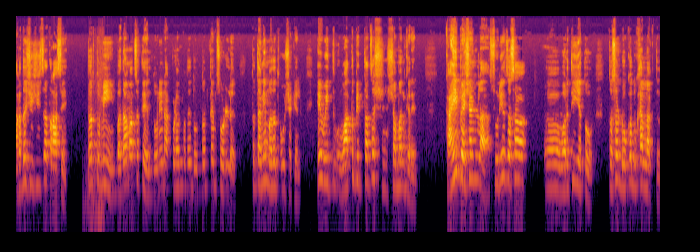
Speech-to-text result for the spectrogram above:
अर्धशिशीचा त्रास आहे तर तुम्ही बदामाचं तेल दोन्ही नागपुड्यांमध्ये दोन दोन टाइम सोडलं तर त्यांनी मदत होऊ शकेल. हे वातपित्ताचं शमन करेल. काही पेशंटला सूर्य जसा वरती येतो तसं डोकं दुखायला लागतं.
